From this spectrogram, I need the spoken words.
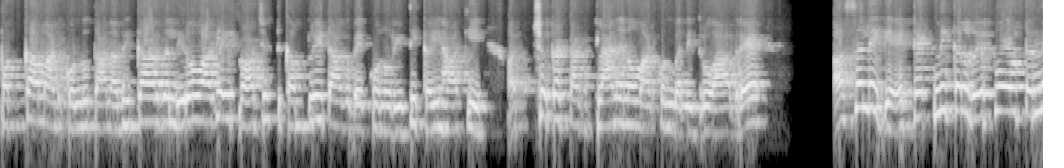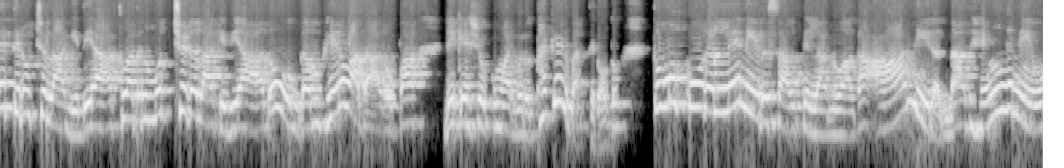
ಪಕ್ಕಾ ಮಾಡಿಕೊಂಡು ತಾನು ಅಧಿಕಾರದಲ್ಲಿ ಇರೋವಾಗ್ಲೇ ಈ ಪ್ರಾಜೆಕ್ಟ್ ಕಂಪ್ಲೀಟ್ ಆಗಬೇಕು ಅನ್ನೋ ರೀತಿ ಕೈ ಹಾಕಿ ಅಚ್ಚುಕಟ್ಟಾಗಿ ಪ್ಲಾನ್ ಏನೋ ಮಾಡ್ಕೊಂಡು ಬಂದಿದ್ರು. ಆದ್ರೆ ಅಸಲಿಗೆ ಟೆಕ್ನಿಕಲ್ ರಿಪೋರ್ಟ್ ಅನ್ನೇ ತಿರುಚಲಾಗಿದೆಯಾ ಅಥವಾ ಅದನ್ನು ಮುಚ್ಚಿಡಲಾಗಿದೆಯಾ? ಅದು ಗಂಭೀರವಾದ ಆರೋಪ ಡಿ ಕೆ ಶಿವಕುಮಾರ್ ವಿರುದ್ಧ ಕೇಳಿ ಬರ್ತಿರೋದು ತುಮಕೂರಲ್ಲೇ ನೀರು ಸಾಲ್ತಿಲ್ಲ ಅನ್ನುವಾಗ ಆ ನೀರನ್ನ ಅದ್ ಹೆಂಗ್ ನೀವು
